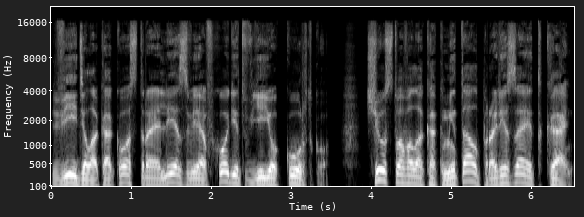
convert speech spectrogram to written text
Видела, как острое лезвие входит в ее куртку. Чувствовала, как металл прорезает ткань,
